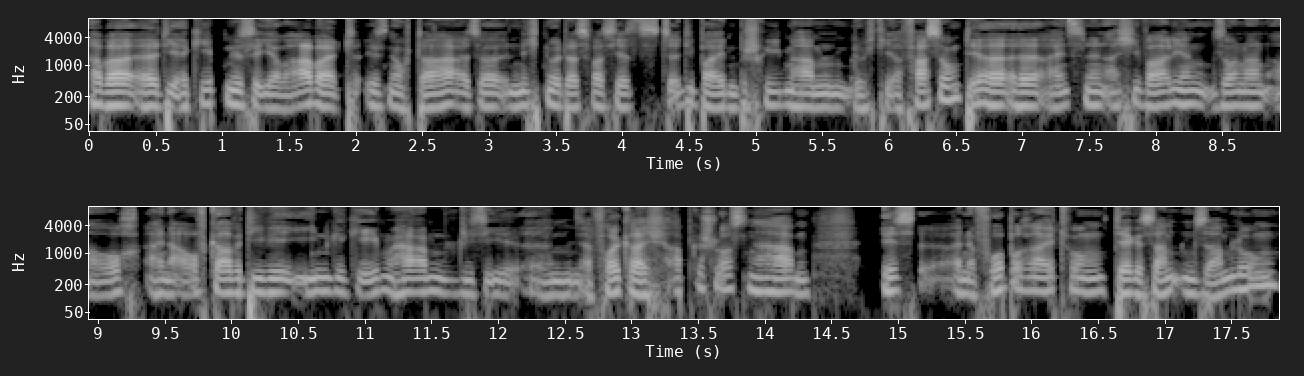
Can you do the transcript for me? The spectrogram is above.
aber äh, die Ergebnisse ihrer Arbeit ist noch da. Also nicht nur das, was jetzt äh, die beiden beschrieben haben durch die Erfassung der äh, einzelnen Archivalien, sondern auch eine Aufgabe, die wir ihnen gegeben haben, die sie ähm, erfolgreich abgeschlossen haben, ist eine Vorbereitung der gesamten Sammlung,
